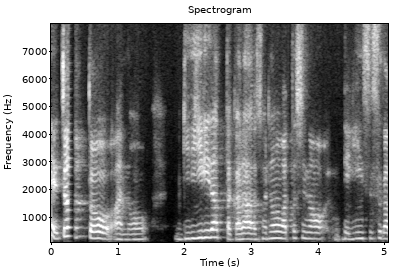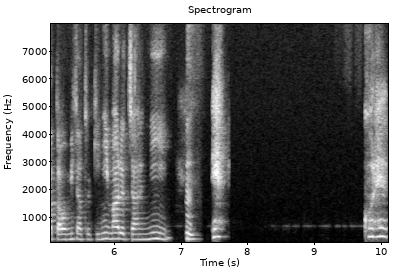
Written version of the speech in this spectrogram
で、ちょっと、あの、ギリギリだったから、その私のレギンス姿を見たときに、まるちゃんに、うんえ、これ、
